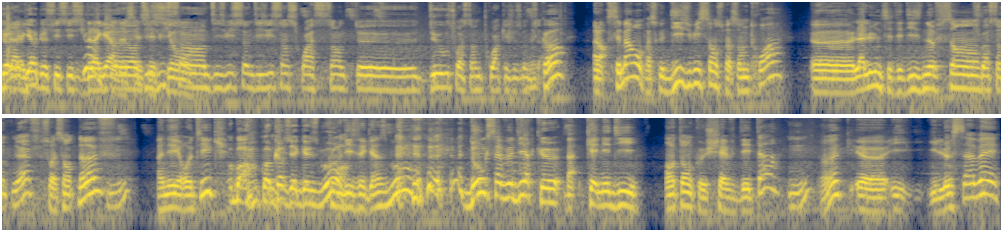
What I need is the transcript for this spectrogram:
de la guerre de sécession, de la guerre de en sécession. 1800, 1800, 1862 ou 63, quelque chose comme ça. D'accord Alors, c'est marrant parce que 1863, euh, la Lune c'était 1969, 69. Mhm. Année érotique, comme, Comme- disait Gainsbourg. comme disait Gainsbourg. Donc, ça veut dire que bah, Kennedy, en tant que chef d'État, Mhm. hein, euh, il, il le savait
